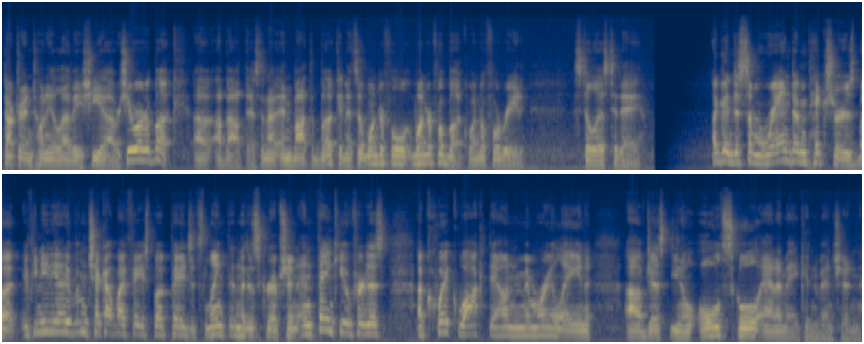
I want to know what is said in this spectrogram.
Dr. Antonia Levi, she uh, she wrote a book uh, about this and, and bought the book, and it's a wonderful, wonderful book, wonderful read. Still is today. Again, just some random pictures, but if you need any of them, check out my Facebook page. It's linked in the description. And thank you for just a quick walk down memory lane of just, you know, old school anime convention.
